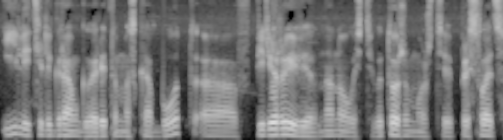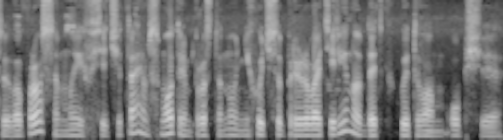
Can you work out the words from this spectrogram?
или Telegram говорит о Москобот. А в перерыве на новости вы тоже можете присылать свои вопросы. Мы их все читаем, смотрим. Просто ну, не хочется прерывать Ирину, дать какое-то вам общее...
